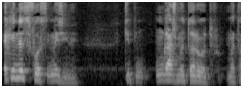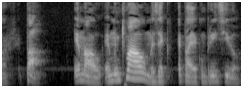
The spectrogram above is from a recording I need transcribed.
É que ainda se fosse, imaginem, tipo um gajo matar outro, matar, pá, é mau, é muito mau, mas é, é pá, é compreensível.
